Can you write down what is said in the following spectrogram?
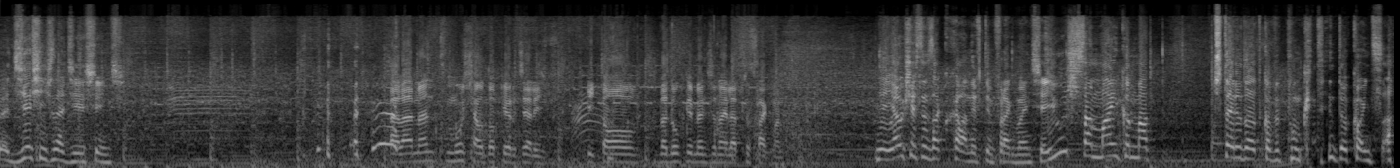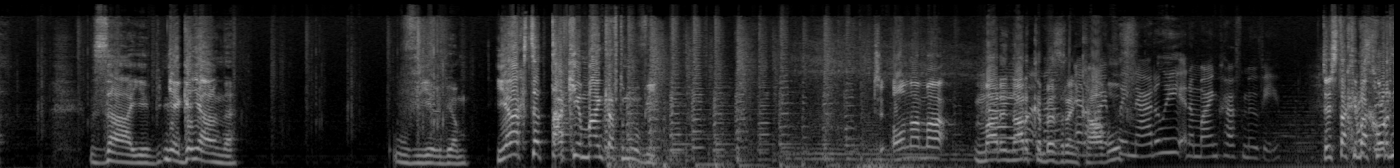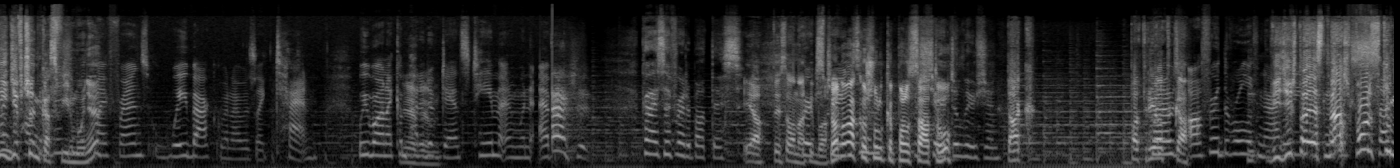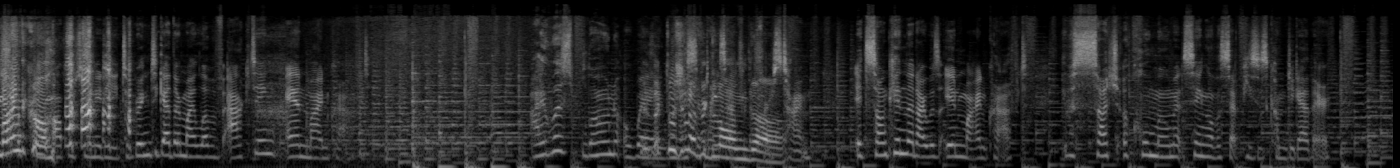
10 na 10. Element musiał dopierdzielić. I to według mnie będzie najlepszy segment. Nie, ja już jestem zakochany w tym fragmencie. Już sam Minecon ma 4 dodatkowe punkty do końca. Zajebi... Nie, genialne. Uwielbiam. Ja chcę takie Minecraft Movie. Czy ona ma marynarkę bez rękawów? Natalie in a Minecraft movie. To jest ta chyba horny dziewczynka z filmu, nie? My friends way back when I was like 10. We were on a competitive wiem. dance team and whenever Guys, I've read about this. Ja, to jest ona chyba. Czy ona ma koszulkę Polsatu? Tak. Patriotka. Widzisz, to jest nasz polski Minecon. opportunity to bring together my love of acting and Minecraft. I was blown away Jak to when I źle wygląda. first time. It sunk in that I was in Minecraft. It was such a cool moment seeing all the set pieces come together.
